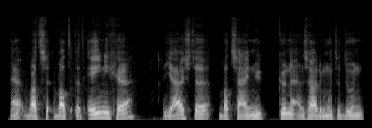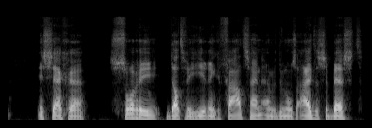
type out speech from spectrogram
Hè, wat, ze, wat het enige juiste wat zij nu kunnen en zouden moeten doen, is zeggen: sorry dat we hierin gefaald zijn en we doen ons uiterste best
